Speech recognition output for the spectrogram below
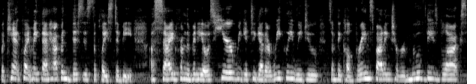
but can't quite make that happen, this is the place to be. Aside from the videos here, we get together weekly. We do something called brain spotting to remove these blocks.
